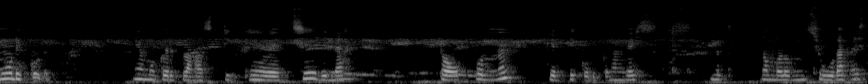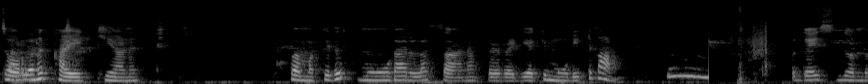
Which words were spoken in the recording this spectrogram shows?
മൂടിക്കൊടുക്കും ഇനി നമുക്കൊരു പ്ലാസ്റ്റിക് വെച്ച് ഇതിന്റെ ടോപ്പൊന്ന് കെട്ടിക്കൊടുക്കണം ഗൈസ് എന്നിട്ട് നമ്മളൊന്ന് ചൂടാക്കി തുറന്ന് കഴിക്കുകയാണ്. അപ്പം നമുക്കിത് മൂടാനുള്ള സാധനമൊക്കെ റെഡിയാക്കി മൂടിയിട്ട് കാണാം. അപ്പോൾ ഗൈസ് ഇതുണ്ട്?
